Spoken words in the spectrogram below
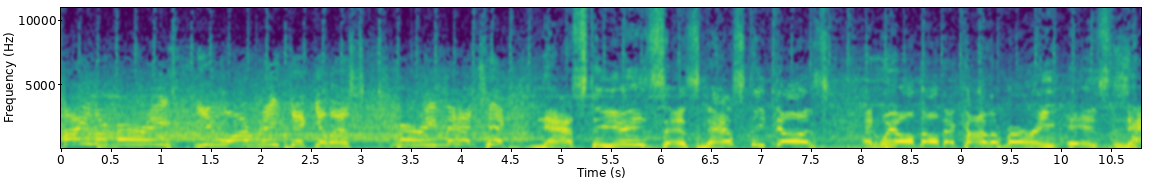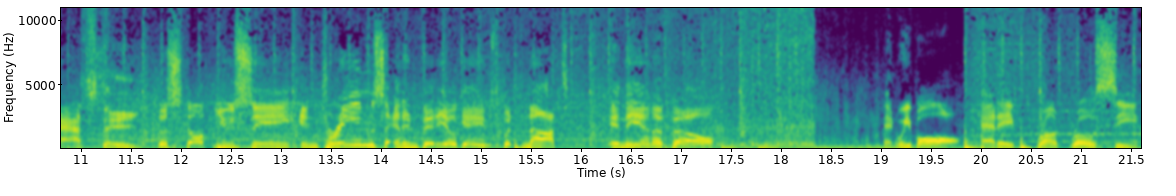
Kyler Murray, you are ridiculous. Murray magic. Nasty is as nasty does. And we all know that Kyler Murray is nasty. The stuff you see in dreams and in video games, but not in the NFL. And we've all had a front row seat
